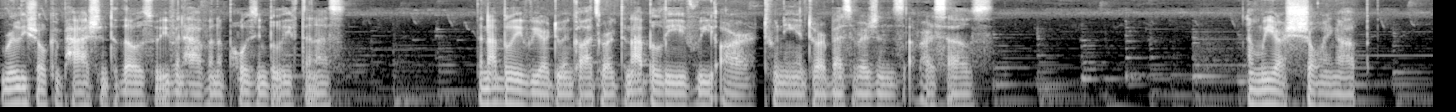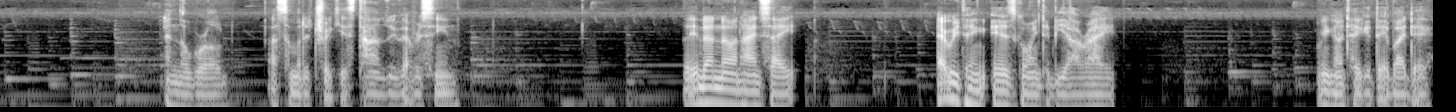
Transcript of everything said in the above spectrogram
really show compassion to those who even have an opposing belief than us, then I believe we are doing God's work. Then I believe we are tuning into our best versions of ourselves. And we are showing up in the world at some of the trickiest times we've ever seen. You don't know in hindsight, everything is going to be all right. We're going to take it day by day.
